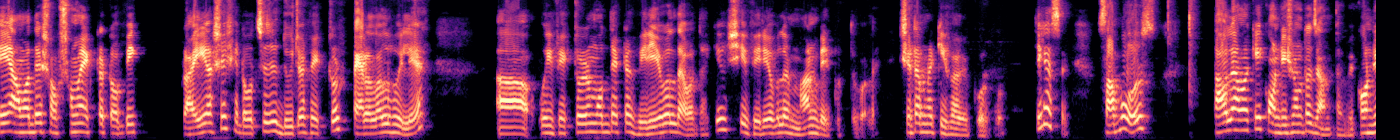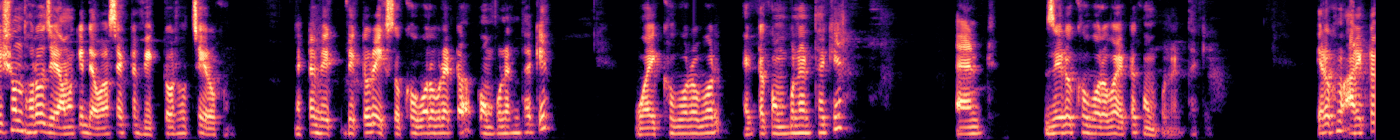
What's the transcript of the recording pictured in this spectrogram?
এ আমাদের সবসময় একটা টপিক প্রায় আসে, সেটা হচ্ছে যে দুইটা ভেক্টর প্যারালাল হইলে ওই ভেক্টরের মধ্যে একটা ভেরিয়েবল দেওয়া থাকে, সেই ভেরিয়েবলের মান বের করতে বলে। সেটা আমরা কীভাবে করব? ঠিক আছে? সাপোজ তাহলে আমাকে কন্ডিশনটা জানতে হবে। কন্ডিশন ধরো যে আমাকে দেওয়া আছে একটা ভেক্টর হচ্ছে এরকম। একটা ভেক্টরে এক্স অক্ষ বরাবর একটা কম্পোনেন্ট থাকে ওয়াই অক্ষ বরাবর একটা কম্পোনেন্ট থাকে অ্যান্ড জেড অক্ষ বরাবর একটা কম্পোনেন্ট থাকে। এরকম আরেকটা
